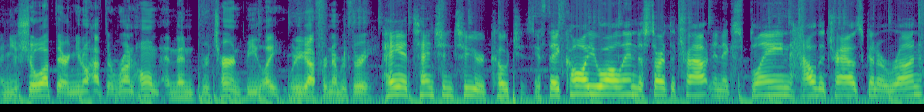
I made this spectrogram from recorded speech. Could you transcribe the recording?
and you show up there and you don't have to run home and then return, be late. What do you got for number three? Pay attention to your coaches. If they call you all in to start the tryout and explain how the tryout's gonna run,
